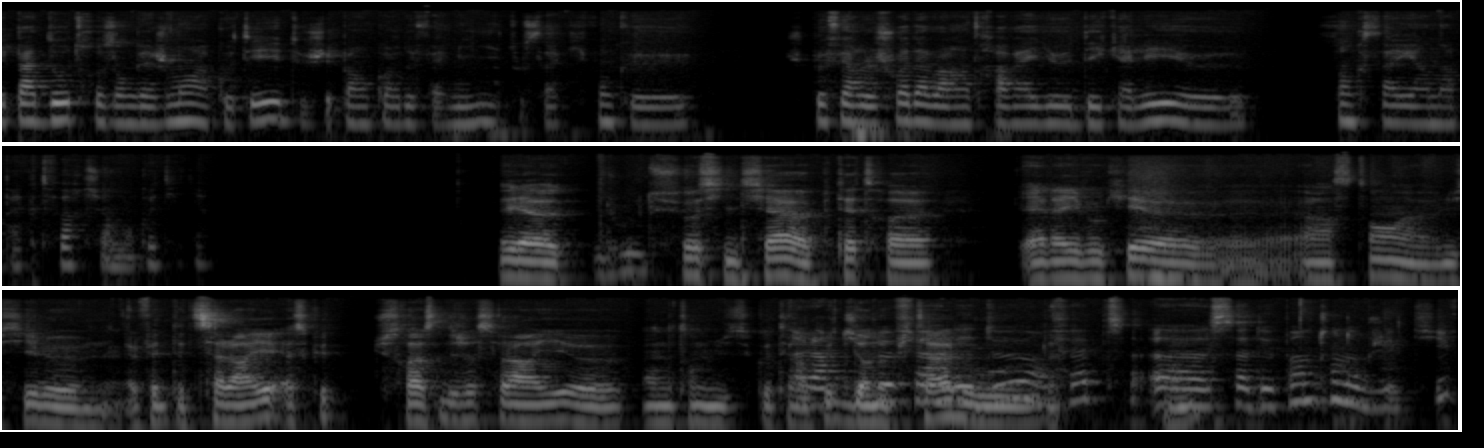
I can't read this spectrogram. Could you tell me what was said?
j'ai pas d'autres engagements à côté, j'ai pas encore de famille et tout ça qui font que je peux faire le choix d'avoir un travail euh, décalé euh, sans que ça ait un impact fort sur mon quotidien. Et euh, du coup, tu vois, Cynthia, peut-être, elle a évoqué euh, à l'instant, euh, Lucie, le, le fait d'être salarié. Est-ce que tu seras déjà salarié euh, en étant musicothérapeute d'un peux faire hôpital les deux ou... en fait, Euh, ça dépend de ton objectif.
